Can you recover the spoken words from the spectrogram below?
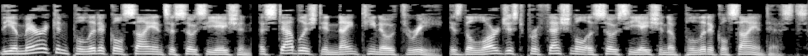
The American Political Science Association, established in 1903, is the largest professional association of political scientists.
